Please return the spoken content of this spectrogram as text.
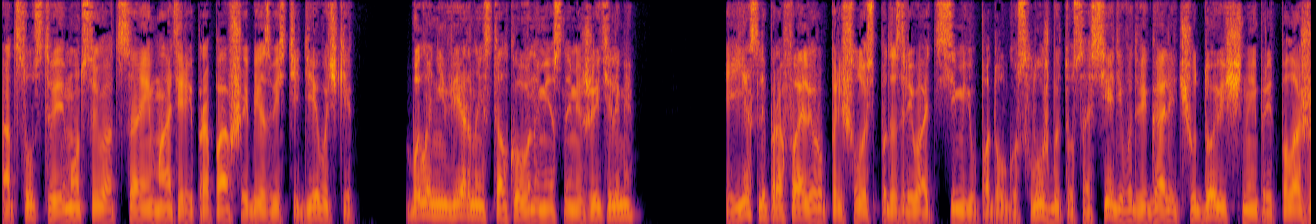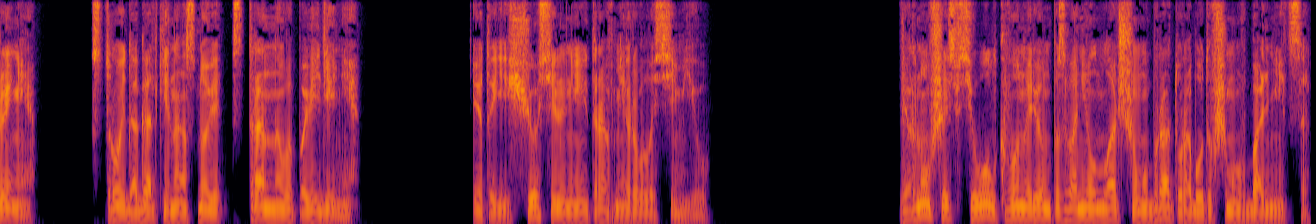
Отсутствие эмоций у отца и матери пропавшей без вести девочки было неверно истолковано местными жителями, и если профайлеру пришлось подозревать семью по долгу службы, то соседи выдвигали чудовищные предположения, строя догадки на основе странного поведения. Это еще сильнее травмировало семью. Вернувшись в Сеул, Квон Ирен позвонил младшему брату, работавшему в больнице.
